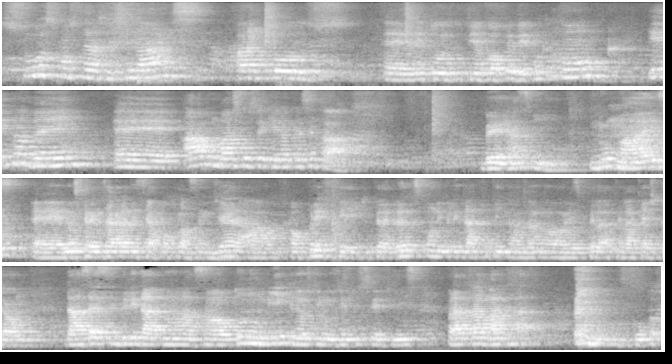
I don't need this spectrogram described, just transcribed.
Suas considerações finais para todos é, leitores do piancopb.com e também é, algo mais que você queira acrescentar. Bem, assim, no mais, é, nós queremos agradecer à população em geral, ao prefeito, pela grande disponibilidade que tem dado a nós, pela, pela questão da acessibilidade em relação à autonomia que nós temos dentro do serviço para trabalhar, desculpa,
